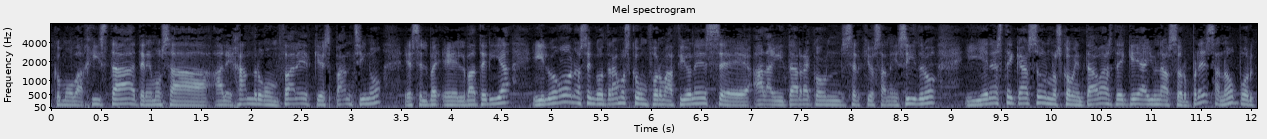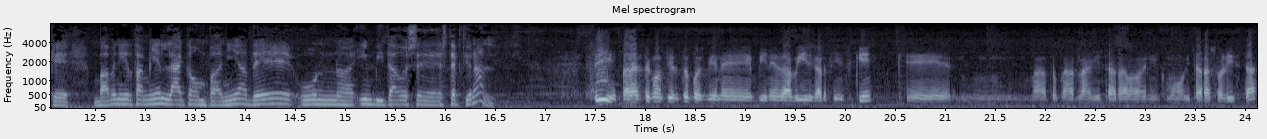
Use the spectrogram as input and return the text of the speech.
como bajista, tenemos a Alejandro González, que es Panchino, es el, batería, y luego nos encontramos con formaciones a la guitarra con Sergio San Isidro, y en este caso nos comentabas de que hay una sorpresa, ¿no? Porque va a venir también la compañía de un invitado excepcional. Sí, para este concierto pues viene, viene David Garcinski, que mm, va a tocar la guitarra, va a venir como guitarra solista.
